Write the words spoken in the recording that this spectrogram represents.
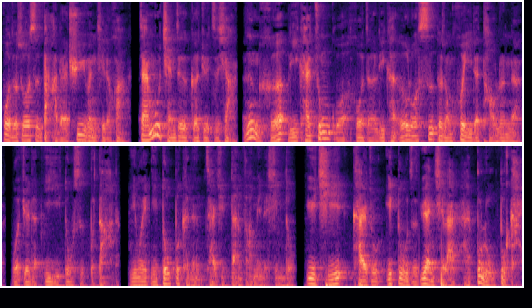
或者说是大的区域问题的话，在目前这个格局之下，任何离开中国或者离开俄罗斯这种会议的讨论呢，我觉得意义都是不大的，因为你都不可能采取单方面的行动。与其开出一肚子怨气来，还不如不开。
